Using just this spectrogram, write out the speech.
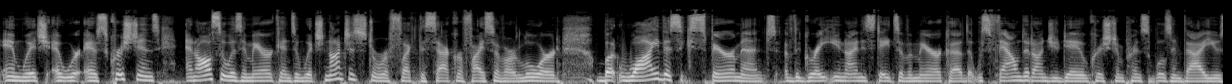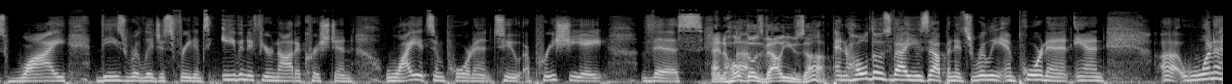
in which uh, we're as Christians and also as Americans, in which not just to reflect the sacrifice of our Lord, but why this experiment of the great United States of America that was founded on Judeo-Christian principles and values, why these religious freedoms, even if you're not a Christian, why it's important to appreciate this and hold uh, those values up. and hold those values up and it's really important and uh, one of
